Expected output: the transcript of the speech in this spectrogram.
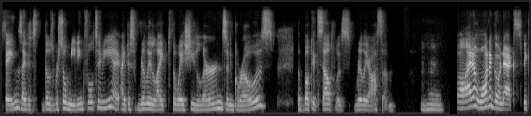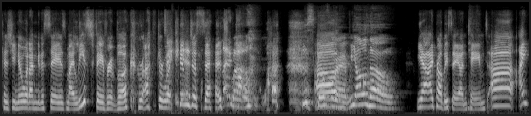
things. I just, those were so meaningful to me. I, I just really liked the way she learns and grows. The book itself was really awesome. Well, I don't want to go next because you know what I'm going to say is my least favorite book after what Say Kim it. just said. Let it Well, go. Just go Um, for it. We all know. Yeah, I'd probably say Untamed. Uh, I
